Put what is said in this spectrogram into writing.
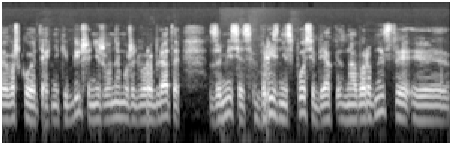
е, важкої техніки, більше ніж вони можуть виробляти за місяць в різний спосіб, як на виробництві е,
